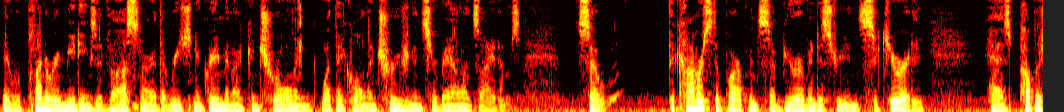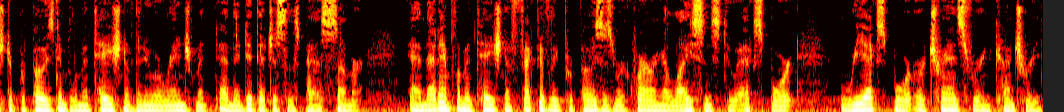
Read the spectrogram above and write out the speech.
there were plenary meetings at Wassenaar that reached an agreement on controlling what they call intrusion and surveillance items. So the Commerce Department's uh, Bureau of Industry and Security has published a proposed implementation of the new arrangement, and they did that just this past summer. And that implementation effectively proposes requiring a license to export, re export, or transfer in country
